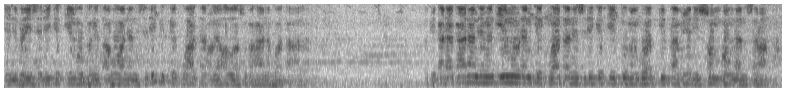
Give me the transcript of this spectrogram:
yang diberi sedikit ilmu pengetahuan dan sedikit kekuatan oleh Allah Subhanahu wa taala. Tapi kadang-kadang dengan ilmu dan kekuatan yang sedikit itu membuat kita menjadi sombong dan serakah.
